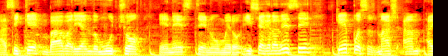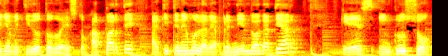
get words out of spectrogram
Así que va variando mucho en este número. Y se agradece que pues Smash haya metido todo esto. Aparte, aquí tenemos la de aprendiendo a gatear que es incluso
